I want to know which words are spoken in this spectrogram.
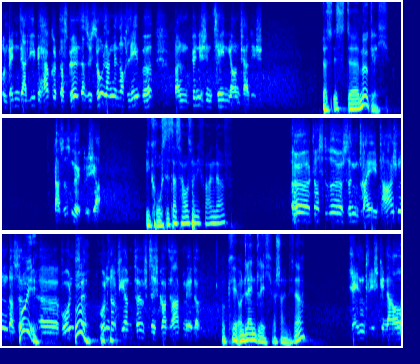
und wenn der liebe Herrgott das will, dass ich so lange noch lebe, dann bin ich in zehn Jahren fertig. Das ist äh, möglich. Das ist möglich, ja. Wie groß ist das Haus, wenn ich fragen darf? Äh, das äh, sind drei Etagen, das sind äh, Wohnzimmer, uh, okay. 154 Quadratmeter. Okay, und ländlich wahrscheinlich, ne? Ländlich, genau,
